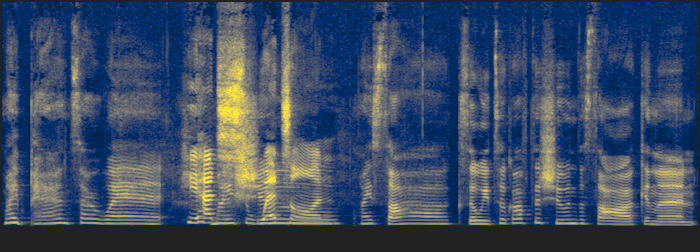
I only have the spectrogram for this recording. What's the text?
My pants are wet. He had my sweats shoe, on. My sock. So we took off the shoe and the sock and then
